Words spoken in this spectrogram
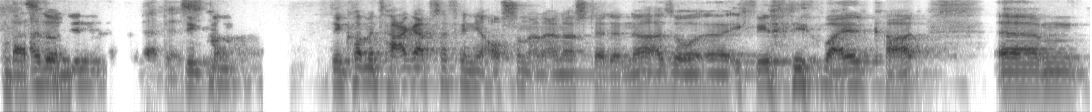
Was also im den, den, Kom den, Kommentar gab es da ja auch schon an einer Stelle. Ne? Also äh, ich wähle die Wildcard. Ähm,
